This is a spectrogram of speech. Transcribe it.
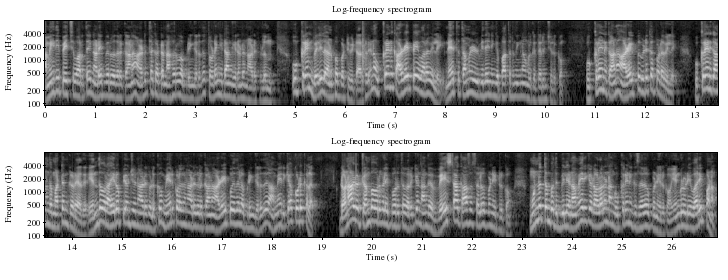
அமைதி பேச்சுவார்த்தை நடைபெறுவதற்கான அடுத்த கட்ட நகர்வு அப்படிங்கிறத தொடங்கிட்டாங்க இரண்டு நாடுகளும். உக்ரைன் வெளியில் அனுப்பப்பட்டு விட்டார்கள். ஏன்னா உக்ரைனுக்கு அழைப்பே வரவில்லை. நேற்று தமிழ் விதை நீங்கள் பார்த்துருந்தீங்கன்னா உங்களுக்கு தெரிஞ்சிருக்கும். உக்ரைனுக்கான அழைப்பு விடுக்கப்படவில்லை. உக்ரைனுக்கானது மட்டும் கிடையாது. எந்த ஒரு ஐரோப்பிய ஒன்றிய நாடுகளுக்கும் மேற்குலக நாடுகளுக்கான அழைப்புதல் அப்படிங்கிறது அமெரிக்கா கொடுக்கலை. டொனால்டு ட்ரம்ப் அவர்களை பொறுத்த வரைக்கும் நாங்கள் வேஸ்ட்டாக காசை செலவு பண்ணிட்டு இருக்கோம் முந்நூற்றம்பது பில்லியன் அமெரிக்க டாலரை நாங்கள் உக்ரைனுக்கு செலவு பண்ணியிருக்கோம். எங்களுடைய வரி பணம்.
